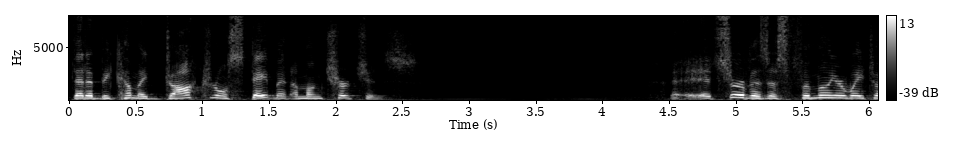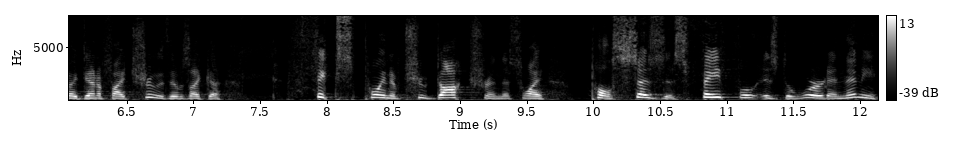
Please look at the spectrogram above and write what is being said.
that had become a doctrinal statement among churches. It served as a familiar way to identify truth. It was like a fixed point of true doctrine. That's why Paul says this faithful is the word. And then he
